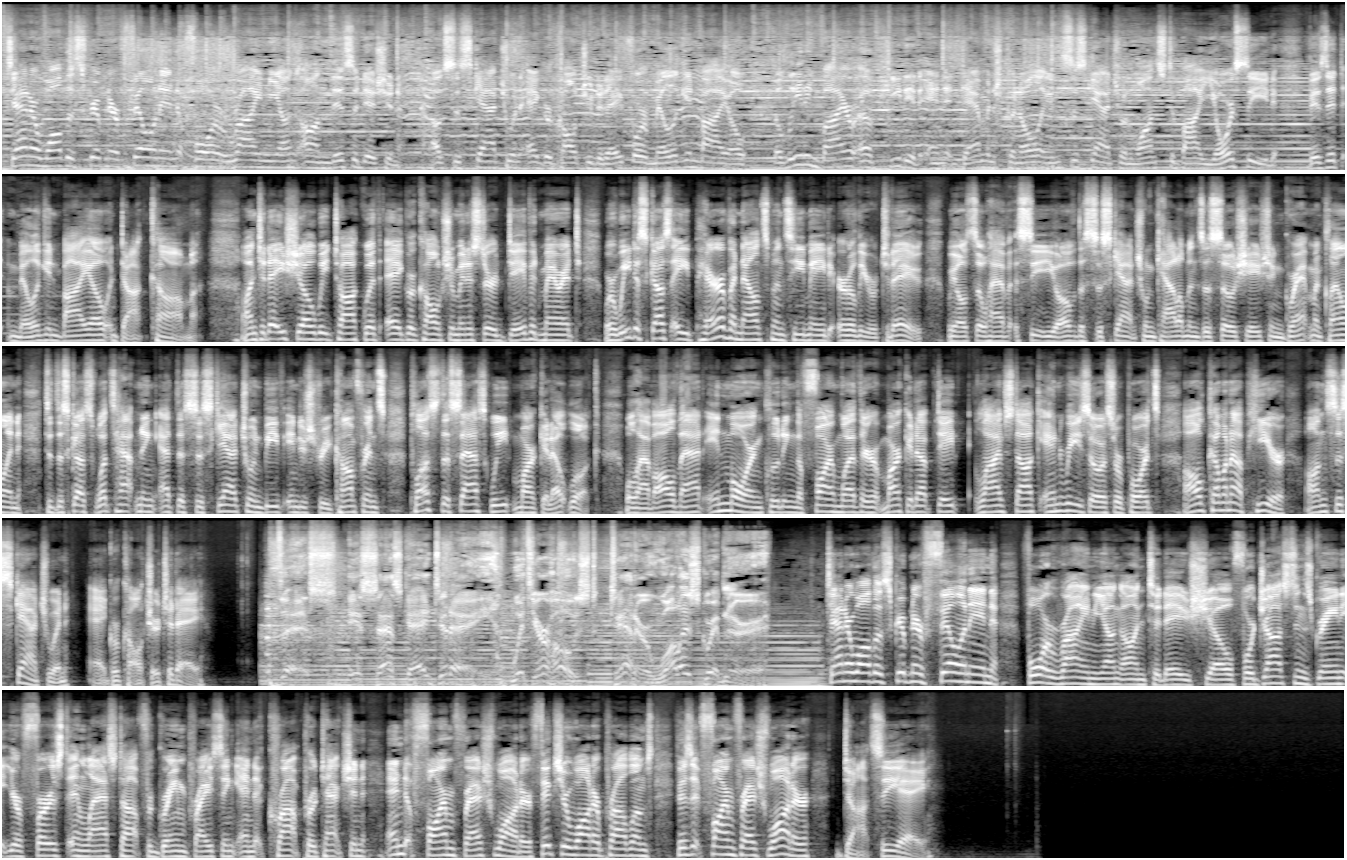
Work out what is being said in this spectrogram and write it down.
Tanner Wallace Scribner filling in for Ryan Young on this edition of Saskatchewan Agriculture Today for Milligan Bio. The leading buyer of heated and damaged canola in Saskatchewan wants to buy your seed. Visit milliganbio.com. On today's show, we talk with Agriculture Minister David Marit, where we discuss a pair of announcements he made earlier today. We also have CEO of the Saskatchewan Cattlemen's Association, Grant McLellan, to discuss what's happening at the Saskatchewan Beef Industry Industry Conference, plus the Sask Wheat Market Outlook. We'll have all that and more, including the farm weather, market update, livestock, and resource reports, all coming up here on Saskatchewan Agriculture Today. This is Sask Ag Today with your host, Tanner Wallace Scribner. Tanner Wallace Scribner filling in for Ryan Young on today's show. For Johnston's Grain, your first and last stop for grain pricing and crop protection and farm fresh water. Fix your water problems. Visit farmfreshwater.ca.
